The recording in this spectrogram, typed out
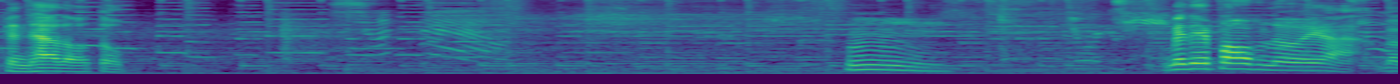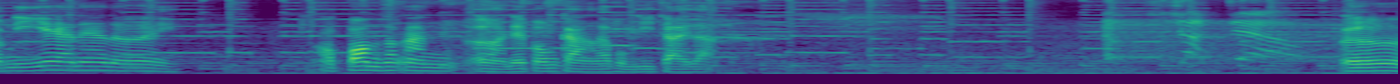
แพนด้ารอตบ อืม ไม่ได้ป้อมเลยอะ แบบนี้แย่แน่เลย เอาป้อมสักอัน เออ ได้ป้อมกลางแล้วผมดีใจละ เออ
